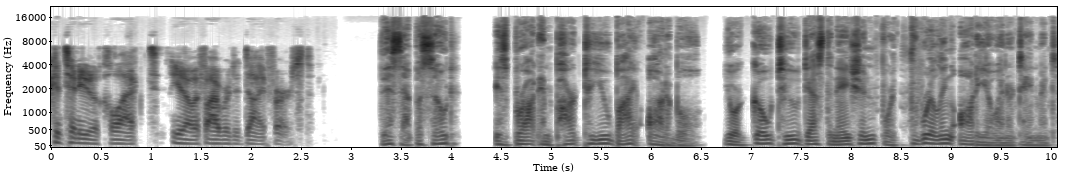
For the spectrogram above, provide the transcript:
continue to collect you know if i were to die first this episode is brought in part to you by audible your go-to destination for thrilling audio entertainment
